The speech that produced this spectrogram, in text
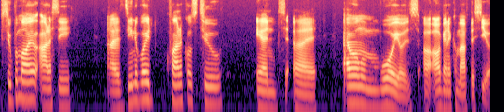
Super Mario Odyssey, uh, Xenoblade Chronicles 2, and uh, Emblem Warriors are all going to come out this year.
